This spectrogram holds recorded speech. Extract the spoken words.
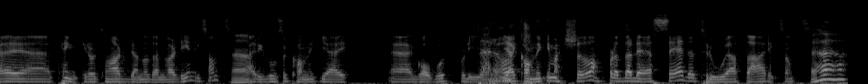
Jeg eh, tenker at hun har den og den verdien, ikke sant. Ergo så kan ikke jeg eh, gå bort, fordi jeg, jeg kan ikke matche det, da. For det er det jeg ser, det tror jeg at det er, ikke sant. Ja, ja.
